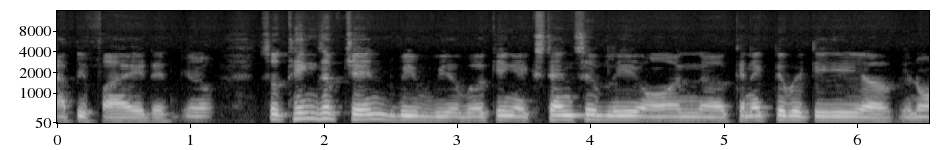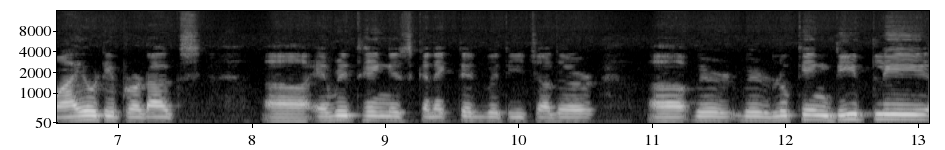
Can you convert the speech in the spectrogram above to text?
appified and you know so things have changed. We, we are working extensively on uh, connectivity uh, you know iot products. Uh, everything is connected with each other. Uh, we're we're looking deeply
